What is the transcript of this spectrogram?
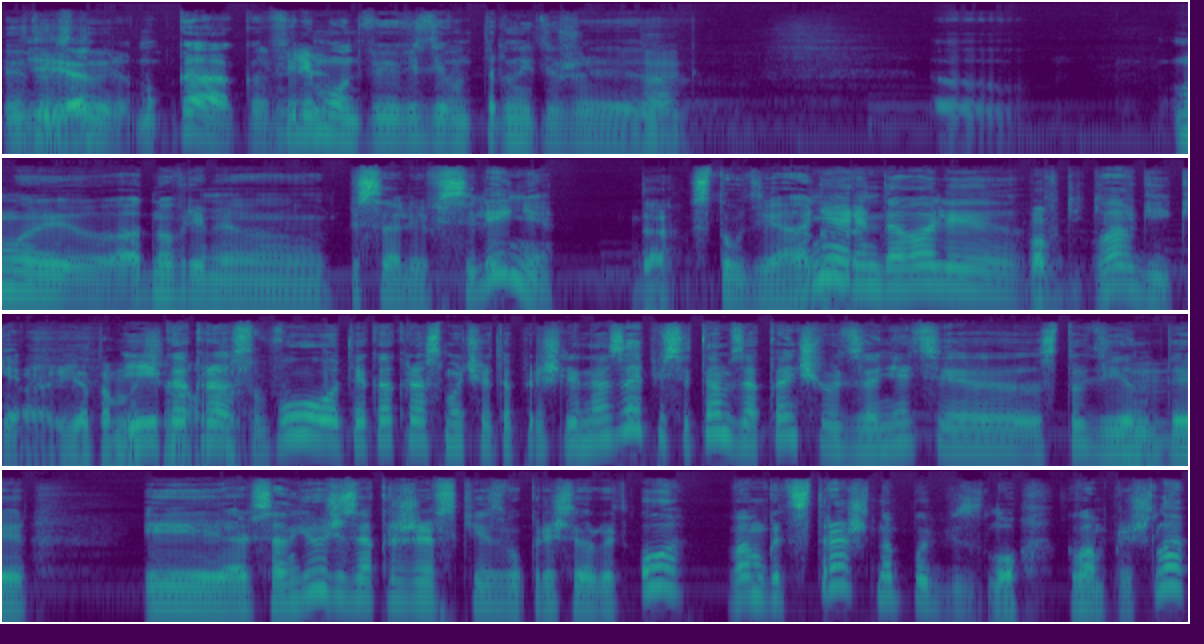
история. Ну как. Филимон везде в интернете уже... Так. э, Мы одно время писали в Селении, Да, студия, а Да-да-да. они арендовали в Авгике. в Авгике. Да, я там И как раз, тоже. вот, и как раз мы что-то пришли на запись, и там заканчивают занятия студенты. И Александр Юрьевич Закрыжевский, звукорежиссер, говорит, о, вам, говорит, страшно повезло. К вам пришла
